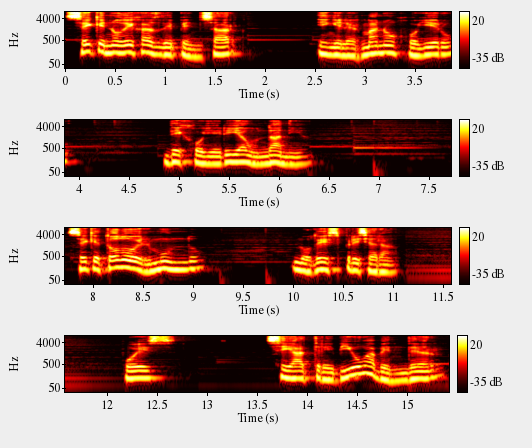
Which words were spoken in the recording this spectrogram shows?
sé que no dejas de pensar en el hermano joyero de joyería Undania. Sé que todo el mundo lo despreciará, pues se atrevió a vender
